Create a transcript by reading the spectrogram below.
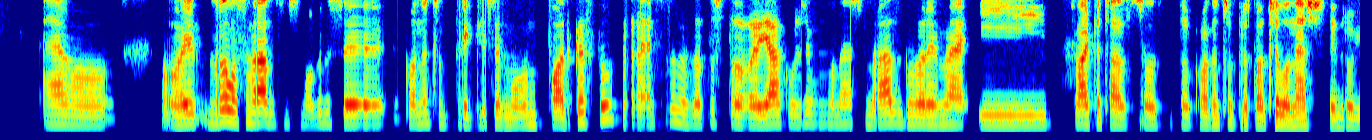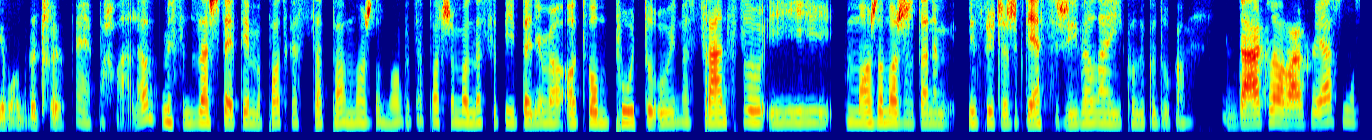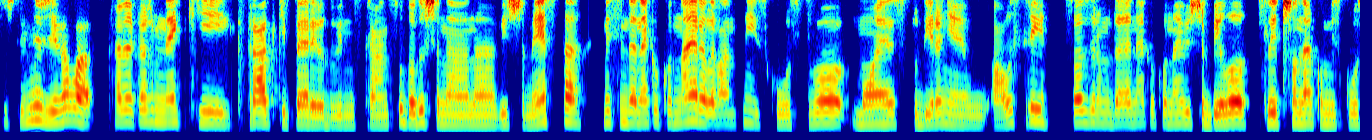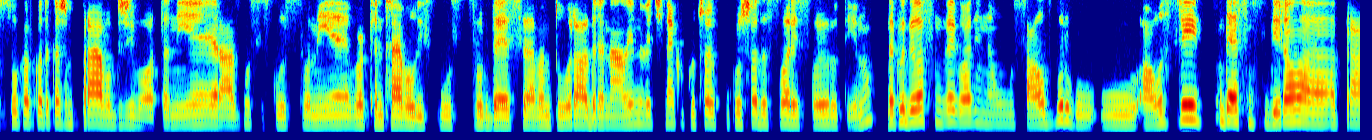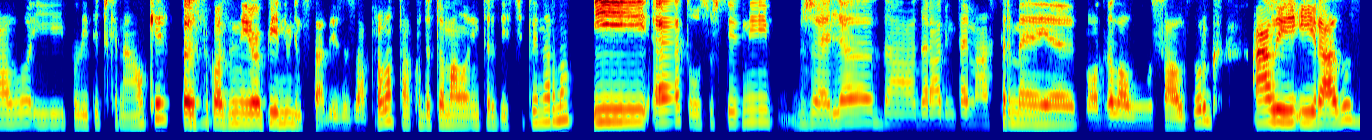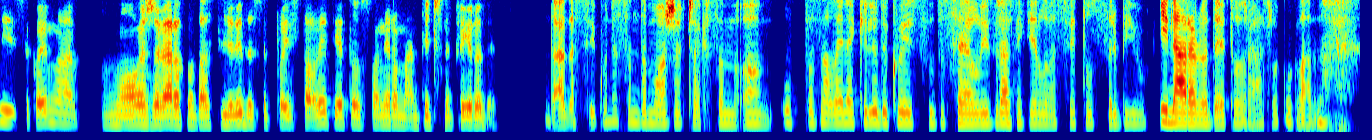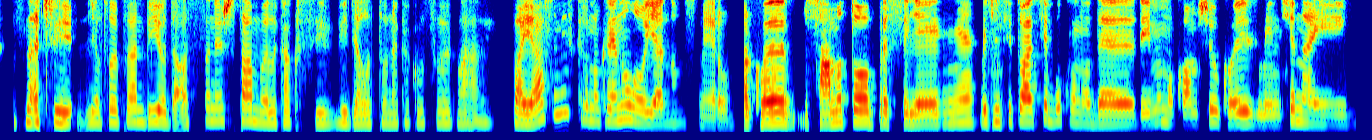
Evo, Ovaj, vrlo sam radosna što mogu da se konačno priključem u ovom podcastu, prvenstveno zato što jako uživam u našim razgovorima i svaka čast što ste to konačno pretočilo nešto što i drugi mogu da čuju. E, pa hvala. Mislim, znaš šta je tema podcasta, pa možda mogu da počnem odmah sa pitanjima o tvom putu u inostranstvu i možda možeš da nam ispričaš gdje si živela i koliko dugo. Dakle, ovako, ja sam u suštini živela, kada da kažem, neki kratki period u inostranstvu, doduše na, na više mesta. Mislim da je nekako najrelevantnije iskustvo moje studiranje u Austriji, s obzirom da je nekako najviše bilo slično nekom iskustvu, kako da kažem, pravog života. Nije Erasmus iskustvo, nije work and travel iskustvo gde je sve avantura, adrenalin, već nekako čovjek pokušao da stvori svoju rutinu. Dakle, bila sam dve godine u Salzburgu u Austriji, gde sam studirala pravo i političke nauke, to je mhm. takozvani European Union Studies zapravo, tako da to je malo interdisciplinarno. I eto, u suštini želja da, da radim taj master me je odvela u Salzburg, ali i razlozi sa kojima može verovatno da ste ljudi da se poistoveti, a to su oni romantične prirode. Da, da, sigurno sam da može. Čak sam um, upoznala i neke ljude koji su doselili iz raznih dijelova svijeta u Srbiju i naravno da je to razlog uglavnom. znači, je li tvoj plan bio da ostaneš tamo ili kako si vidjela to nekako u svojoj glavi? Pa ja sam iskreno krenula u jednom smeru. Dakle, samo to preseljenje, mislim situacija bukvalno da, da imamo komšiju koji je iz Minhena i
